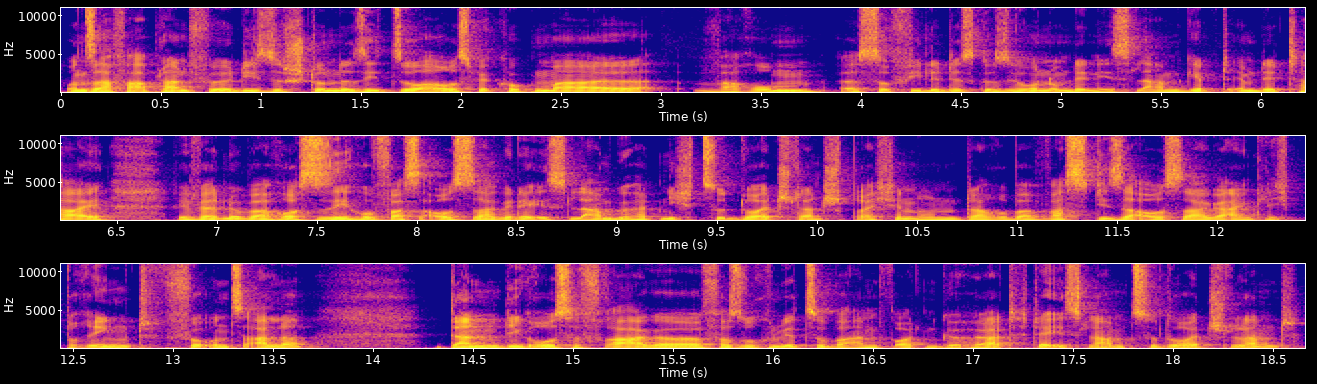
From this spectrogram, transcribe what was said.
Unser Fahrplan für diese Stunde sieht so aus. Wir gucken mal, warum es so viele Diskussionen um den Islam gibt im Detail. Wir werden über Horst Seehofers Aussage, der Islam gehört nicht zu Deutschland sprechen und darüber, was diese Aussage eigentlich bringt für uns alle. Dann die große Frage versuchen wir zu beantworten, gehört der Islam zu Deutschland?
